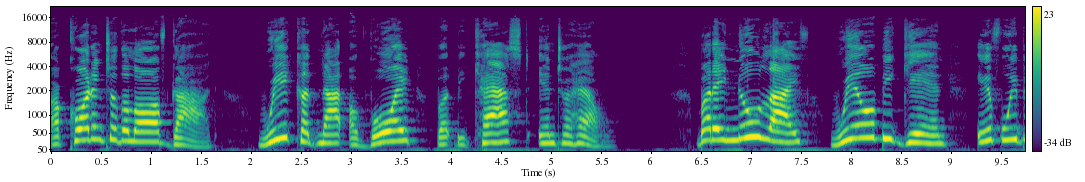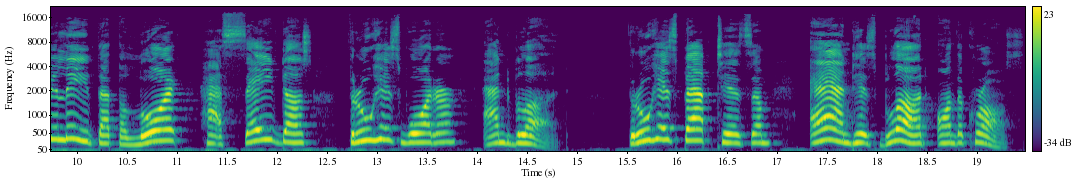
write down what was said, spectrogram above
According to the law of God, we could not avoid but be cast into hell. But a new life will begin if we believe that the Lord has saved us through his water and blood, through his baptism and his blood on the cross.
